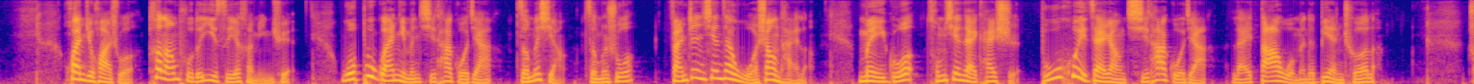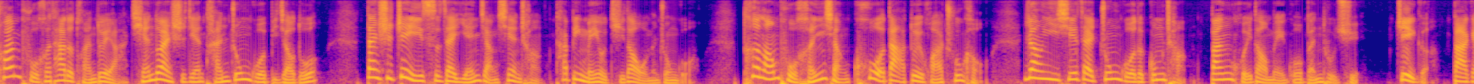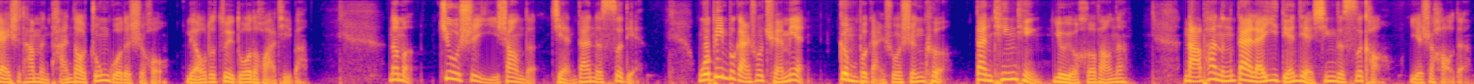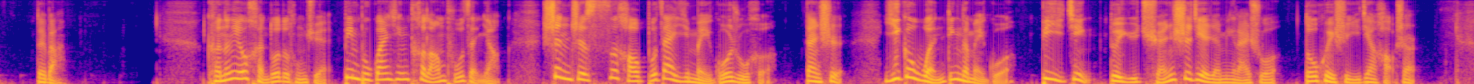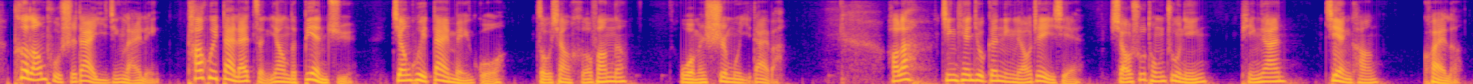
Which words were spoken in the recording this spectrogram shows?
换句话说，特朗普的意思也很明确：我不管你们其他国家怎么想、怎么说，反正现在我上台了。美国从现在开始不会再让其他国家来搭我们的便车了。川普和他的团队啊，前段时间谈中国比较多，但是这一次在演讲现场，他并没有提到我们中国。特朗普很想扩大对华出口，让一些在中国的工厂搬回到美国本土去。这个大概是他们谈到中国的时候聊得最多的话题吧。那么就是以上的简单的四点，我并不敢说全面，更不敢说深刻，但听听又有何妨呢？哪怕能带来一点点新的思考也是好的，对吧？可能有很多的同学并不关心特朗普怎样，甚至丝毫不在意美国如何。但是，一个稳定的美国，毕竟对于全世界人民来说都会是一件好事儿。特朗普时代已经来临，他会带来怎样的变局？将会带美国走向何方呢？我们拭目以待吧。好了，今天就跟您聊这一些。小书童祝您平安、健康、快乐。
